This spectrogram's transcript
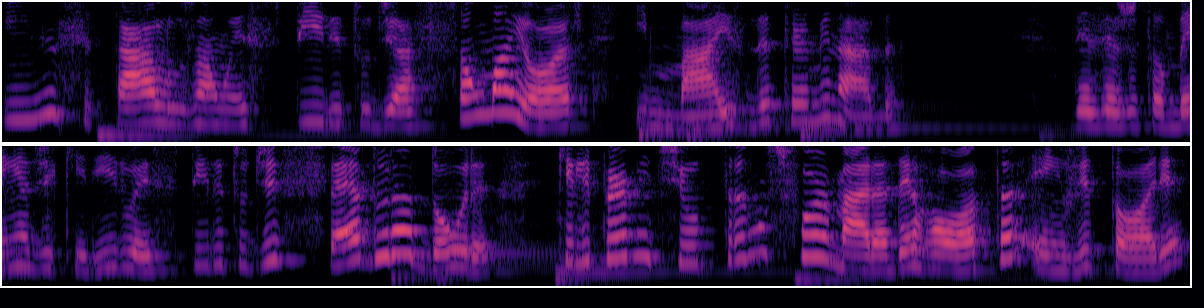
e incitá-los a um espírito de ação maior e mais determinada. Desejo também adquirir o espírito de fé duradoura, que lhe permitiu transformar a derrota em vitória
